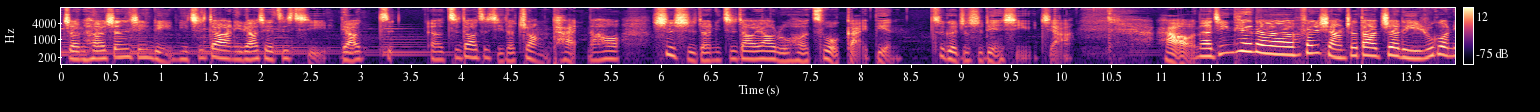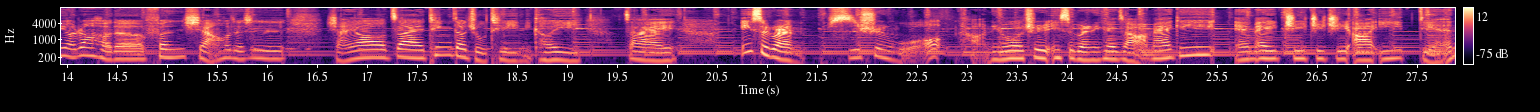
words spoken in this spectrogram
整合身心灵。你知道，你了解自己，了自呃知道自己的状态，然后适时的你知道要如何做改变，这个就是练习瑜伽。好，那今天的分享就到这里。如果你有任何的分享，或者是想要在听的主题，你可以在。Instagram 私讯我，好，你如果去 Instagram，你可以找 Maggie M A G G G R E 点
